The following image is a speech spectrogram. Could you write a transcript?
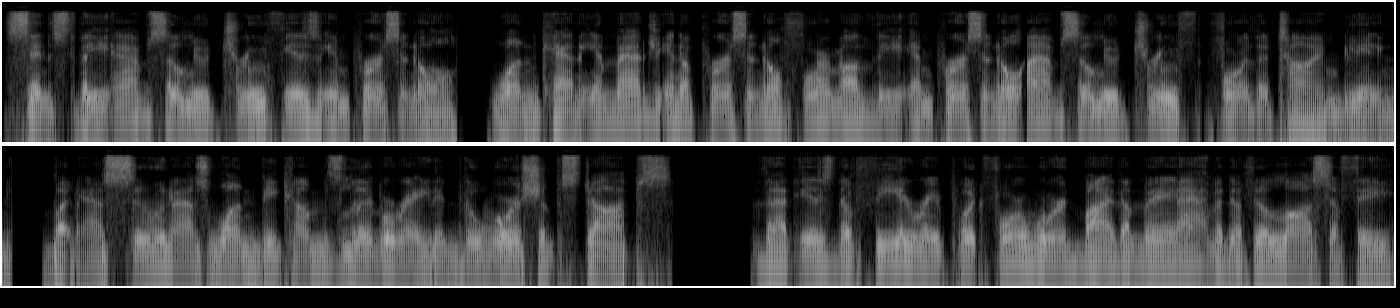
since the Absolute Truth is impersonal, one can imagine a personal form of the impersonal Absolute Truth for the time being, but as soon as one becomes liberated, the worship stops. That is the theory put forward by the Mayavada philosophy.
